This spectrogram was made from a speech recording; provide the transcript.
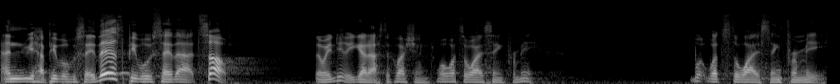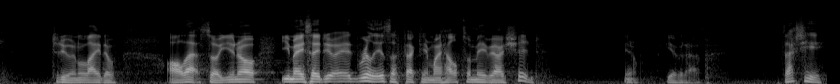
and you have people who say this, people who say that. So, then we do. You got to ask the question well, what's the wise thing for me? What, what's the wise thing for me to do in light of all that? So, you know, you may say, it really is affecting my health, so maybe I should, you know, give it up. It's actually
